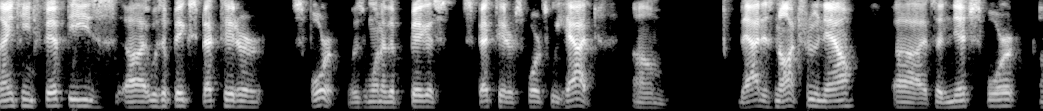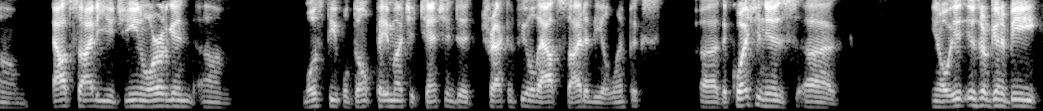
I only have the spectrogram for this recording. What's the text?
1950s, uh, it was a big spectator sport. It was one of the biggest spectator sports we had. Um, that is not true now. Uh, it's a niche sport. Um, outside of Eugene, Oregon, um, most people don't pay much attention to track and field outside of the Olympics. Uh, the question is, uh, you know, is, is there going to be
